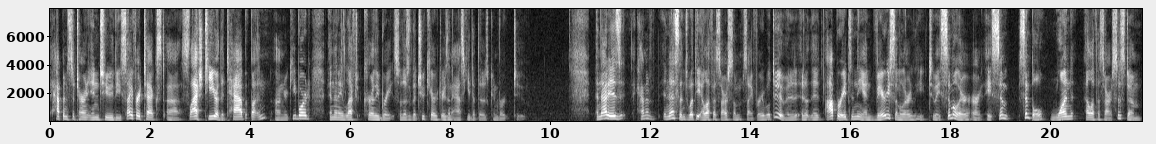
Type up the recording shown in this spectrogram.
happens to turn into the ciphertext uh, slash T or the tab button on your keyboard, and then a left curly brace. So those are the two characters in ASCII that those convert to. And that is kind of, in essence, what the LFSR sum cipher will do. It, it, it, operates in the end very similarly to a similar or a sim, simple one LFSR system,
